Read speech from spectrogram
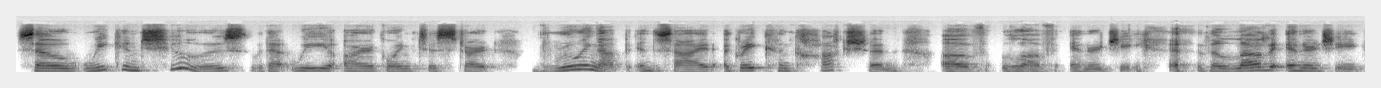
So we can choose that we are going to start brewing up inside a great concoction of love energy, the love energy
